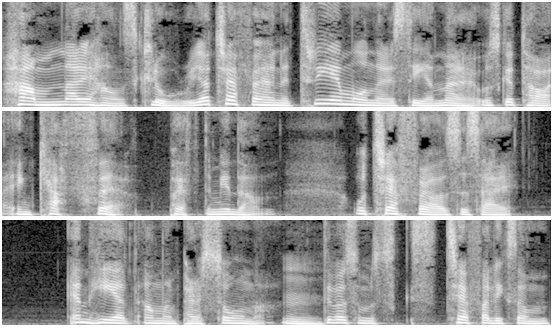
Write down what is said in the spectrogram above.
Hamnar i hans klor. Jag träffar henne tre månader senare och ska ta en kaffe på eftermiddagen. Och träffar alltså så här en helt annan persona. Det var som att träffa liksom,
